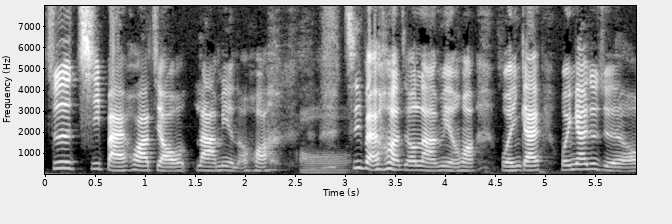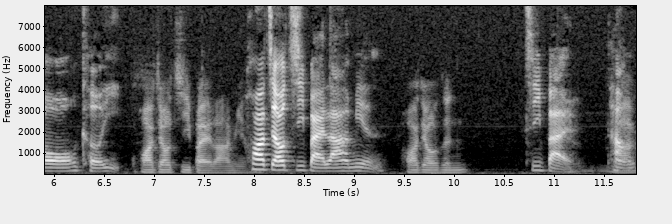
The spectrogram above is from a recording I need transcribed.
就是鸡白花椒拉面的话，哦，鸡白花椒拉面的话，我应该我应该就觉得哦可以。花椒鸡白拉面。花椒鸡白拉面。花椒跟鸡白汤。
